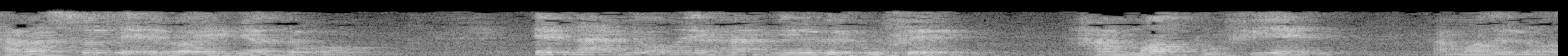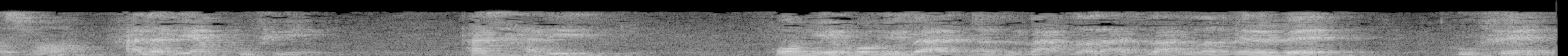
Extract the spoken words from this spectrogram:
توسط ابراهیم میاد به قوم. ابن عبی عمر هم میره به کوفه. حماد کوفیه حماد بن عثمان. حلبی هم کوفیه. پس حدیث قومی قومی بعد نیاز به بغداد از بغداد میره به کوفه.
